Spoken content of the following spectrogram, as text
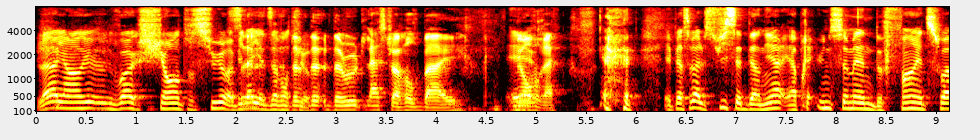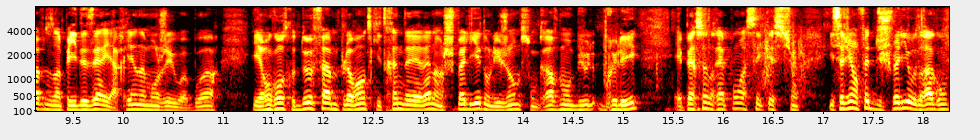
là il y a un- une voie chiante, sûre, et puis là il y a des aventures. The, the- the route last traveled by. Et- Mais en vrai. Et Perceval suit cette dernière, et après une semaine de faim et de soif dans un pays désert, il n'y a rien à manger ou à boire. Il rencontre deux femmes pleurantes qui traînent derrière elle un chevalier dont les jambes sont gravement brûlées, et personne répond à ses questions. Il s'agit en fait du chevalier au dragon.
